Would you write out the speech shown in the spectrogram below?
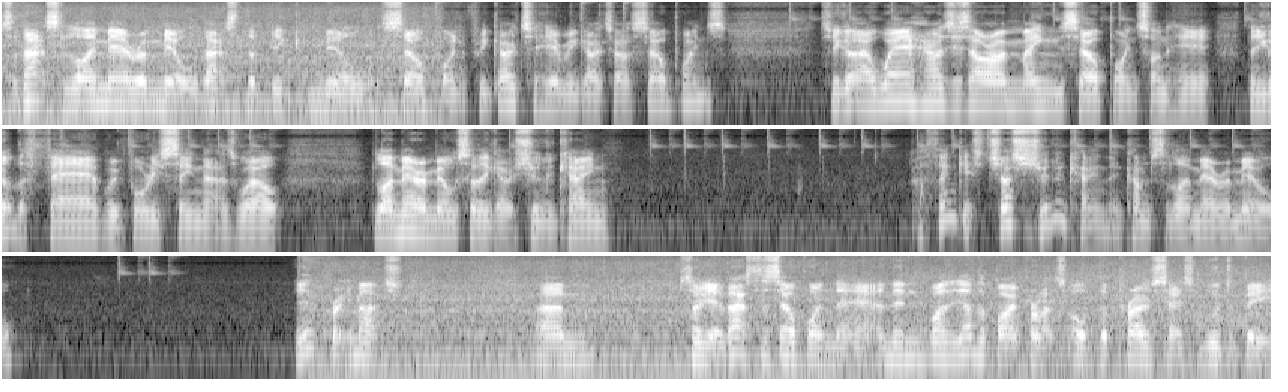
So that's Limeira Mill, that's the big mill sell point. If we go to here, we go to our sell points. So you've got our warehouses are our main sell points on here. Then you've got the fair, we've already seen that as well. Limeira Mill, so they go sugarcane. I think it's just sugarcane that comes to Limeira Mill. Yeah, pretty much. Um, so yeah, that's the sell point there. And then one of the other byproducts of the process would be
